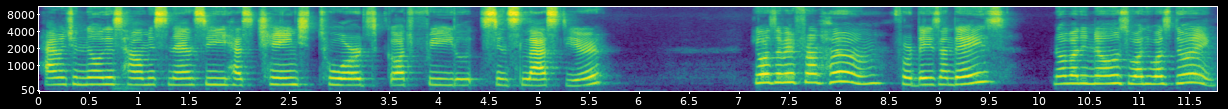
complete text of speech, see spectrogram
Haven't you noticed how Miss Nancy has changed towards Godfrey since last year? He was away from home for days and days. Nobody knows what he was doing.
